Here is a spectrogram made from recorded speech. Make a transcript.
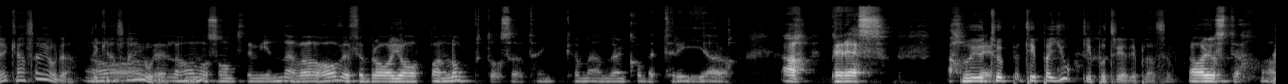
Det kanske han gjorde. Det ja, kanske han gjorde. Vill ha Mm. något sånt i minne. Vad har vi för bra Japanlopp då? Så jag tänker, men vem kommer trea då? Ah, Perez. Ah, Du har ju det- tippat Jocke på tredje platsen. Ja, just det. Ja.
